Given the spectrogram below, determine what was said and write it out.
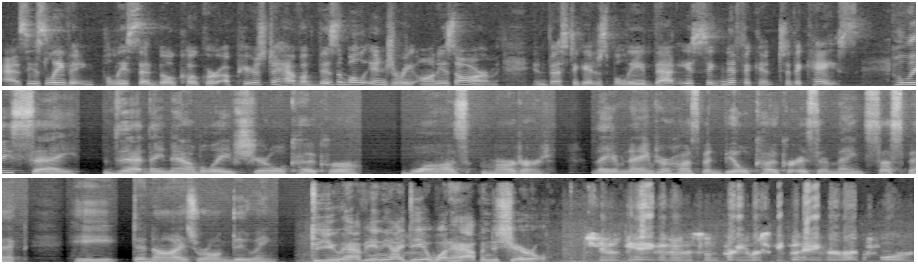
As he's leaving, police said Bill Coker appears to have a visible injury on his arm. Investigators believe that is significant to the case. Police say that they now believe Cheryl Coker was murdered. They have named her husband, Bill Coker, as their main suspect. He denies wrongdoing. Do you have any idea what happened to Cheryl? She was behaving in some pretty risky behavior right before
